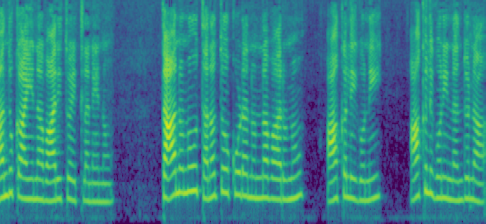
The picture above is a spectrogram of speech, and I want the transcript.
అందుకు ఆయన వారితో ఇట్లా నేను తానును తనతో కూడా నున్నవారును ఆకలిగొని ఆకలిగొని నందున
